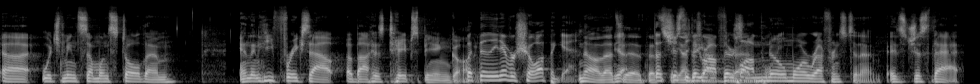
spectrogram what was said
uh, which means someone stole them. And then he freaks out about his tapes being gone. but then they never show up again. No, that's Yeah. it. That's the just a of drop. There's plot thread. no more reference to them. It's just that.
